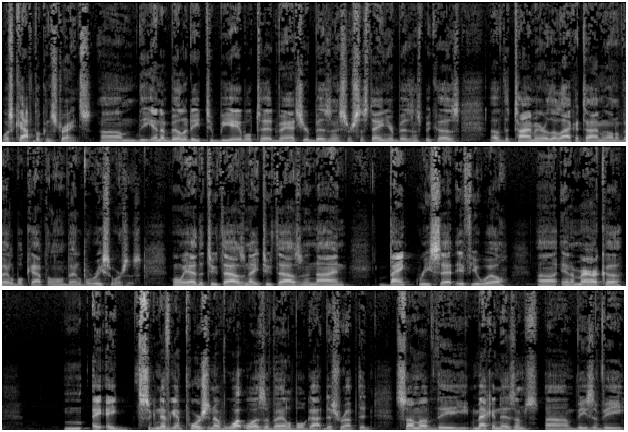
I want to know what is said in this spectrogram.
was capital constraints. Um, the inability to be able to advance your business or sustain your business because of the timing or the lack of timing on available capital and available resources. When we had the 2008 2009 bank reset, if you will, uh, in America, a, a, significant portion of what was available got disrupted. Some of the mechanisms vis a vis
